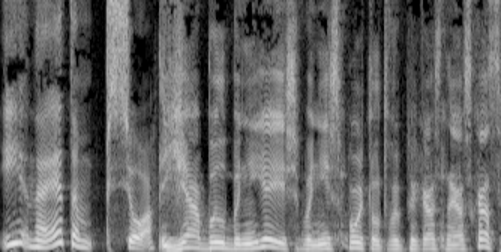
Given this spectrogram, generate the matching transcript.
и на этом все. Я был бы не я, если бы не испортил твой прекрасный рассказ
